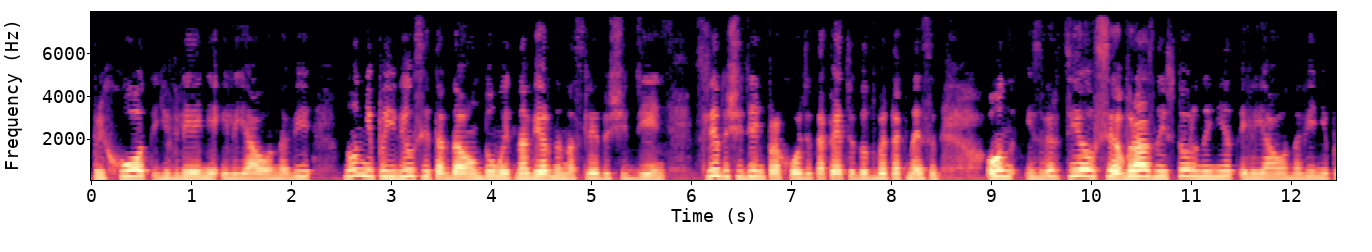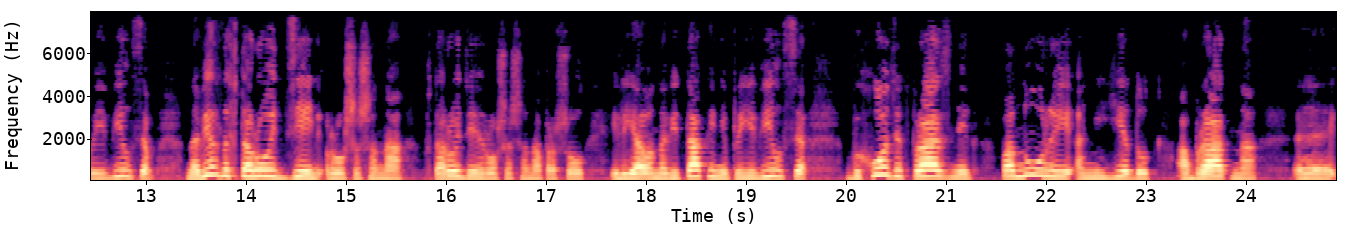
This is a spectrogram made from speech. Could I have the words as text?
приход, явление Илья Нави, но он не появился, и тогда он думает, наверное, на следующий день. Следующий день проходит, опять идут в Бетакнесет. Он извертелся в разные стороны, нет, Илья Нави не появился. Наверное, второй день Роша Шана, второй день Роша Шана прошел, Илья Нави так и не появился. Выходит праздник, понурые, они едут обратно, э,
